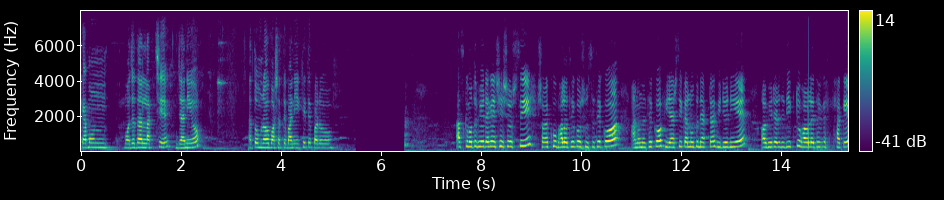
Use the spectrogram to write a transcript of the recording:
কেমন মজাদার লাগছে জানিও। আর তোমরাও বাসাতে বানিয়ে খেতে পারো। আজকের মতো ভিডিওটা এখানে শেষ করছি। সবাই খুব ভালো থেকো, সুস্থ থেকো, আনন্দে থেকো। ফিরে আসছি কাল নতুন একটা ভিডিও নিয়ে। আর ভিডিওটা যদি একটু ভালো লেগে থাকে- থাকে,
